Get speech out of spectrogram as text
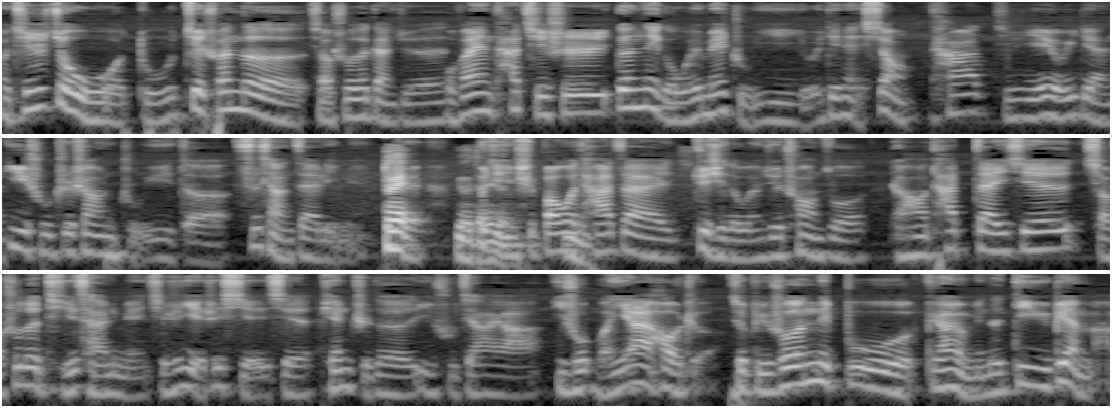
呃，其实就我读芥川的小说的感觉，我发现他其实跟那个唯美主义有一点点像，他其实也有一点艺术至上主义的思想在里面。对，有的不仅是包括他在具体的文学创作，然后他在一些小说的题材里面，其实也是写一些偏执的艺术家呀、艺术文艺爱好者。就比如说那部非常有名的《地狱变》嘛，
